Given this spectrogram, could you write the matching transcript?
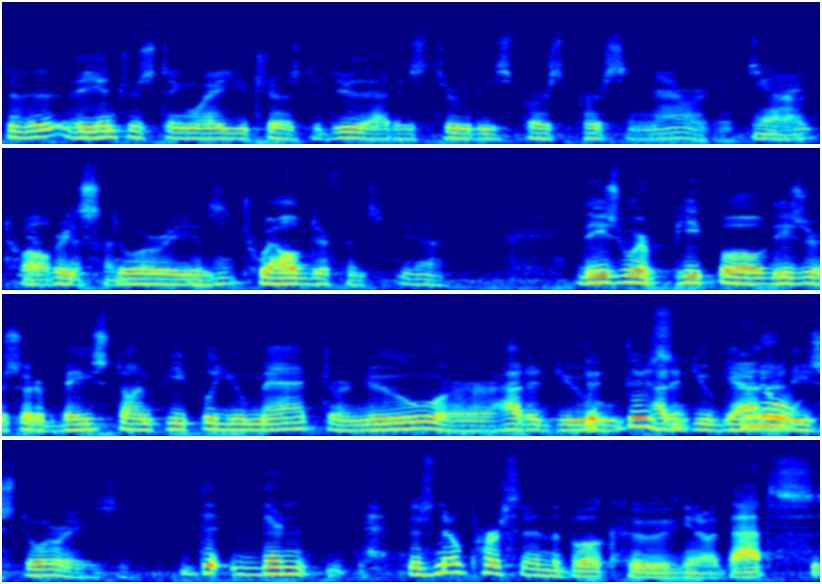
So the, the interesting way you chose to do that is through these first-person narratives, yeah, right? 12 Every story mm -hmm. is mm-hmm. 12 different, yeah. These were people, these are sort of based on people you met or knew, or how did you, how did you gather you know, these stories? there, there's no person in the book who, you know, that's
